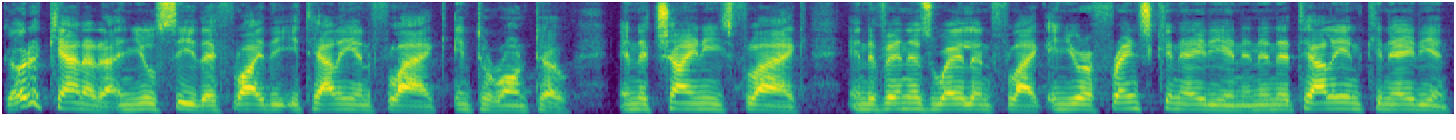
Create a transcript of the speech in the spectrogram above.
Go to Canada and you'll see they fly the Italian flag in Toronto, and the Chinese flag, and the Venezuelan flag, and you're a French Canadian and an Italian Canadian.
